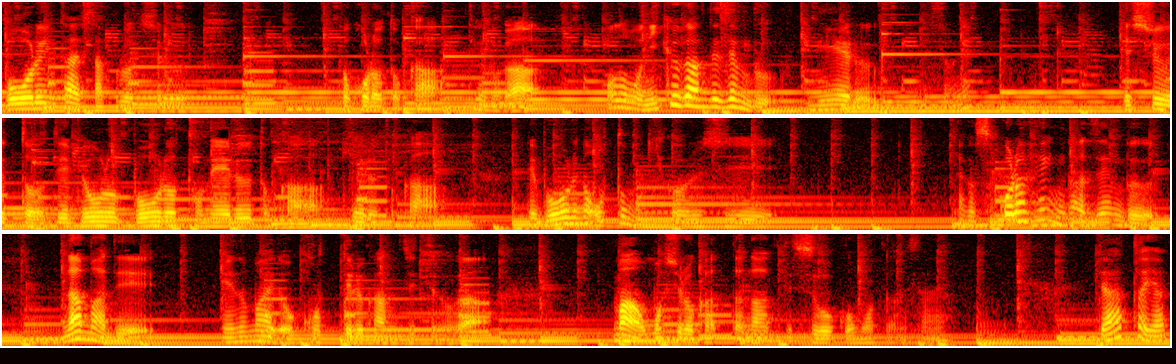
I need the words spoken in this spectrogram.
ボールに対してアプローチするところとかっていうのがほんともう肉眼で全部見えるんですよね。でシュートでボールボールを止めるとか蹴るとかでボールの音も聞こえるしなんかそこら辺が全部生で目の前で起こってる感じっていうのがまあ面白かったなってすごく思ったんですよね。であとはやっ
